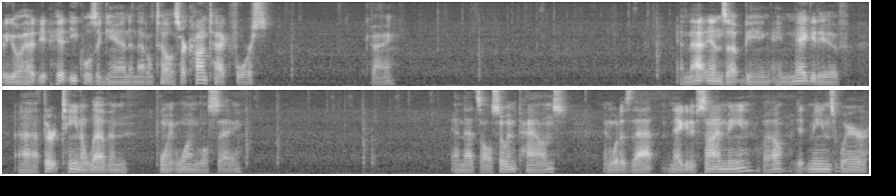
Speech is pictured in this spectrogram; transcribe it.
we go ahead hit equals again, and that'll tell us our contact force. Okay. And that ends up being a negative uh, 1311.1, we'll say. And that's also in pounds. And what does that negative sign mean? Well, it means where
